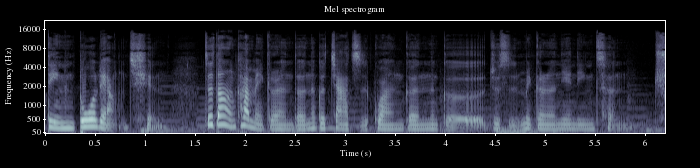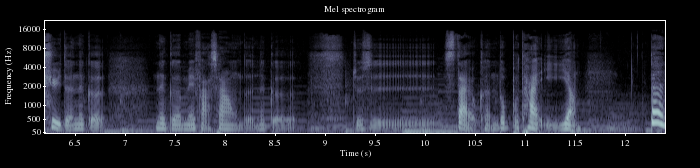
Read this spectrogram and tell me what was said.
顶多两千。这当然看每个人的那个价值观跟那个，就是每个人年龄层去的那个那个美发沙龙的那个就是 style 可能都不太一样。但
